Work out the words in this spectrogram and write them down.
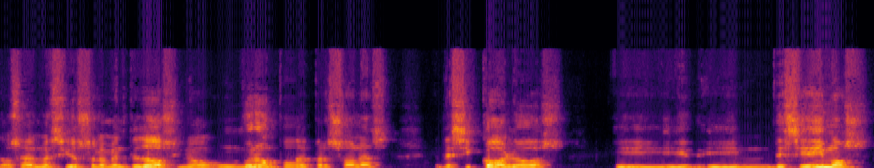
o sea, no he sido solamente dos, sino un grupo de personas, de psicólogos, y, decidimos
